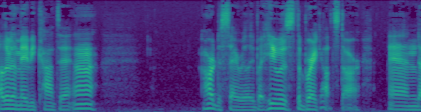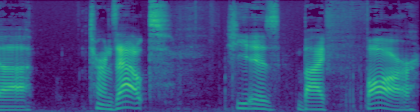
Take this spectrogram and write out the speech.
other than maybe Kanté. Uh, hard to say, really, but he was the breakout star. And uh, turns out he is by far,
